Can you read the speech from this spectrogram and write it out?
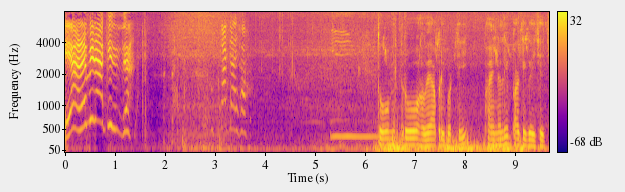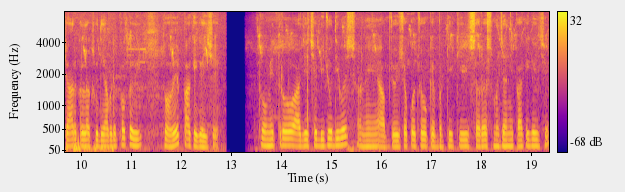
એ આને બી નાખી દીધા. તો મિત્રો હવે આપણી ભઠ્ઠી ફાઇનલી પાકી ગઈ છે. ચાર કલાક સુધી આપણે પકવી તો હવે પાકી ગઈ છે. તો મિત્રો આજે છે બીજો દિવસ અને આપ જોઈ શકો છો કે ભઠ્ઠી કેવી સરસ મજાની પાકી ગઈ છે.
